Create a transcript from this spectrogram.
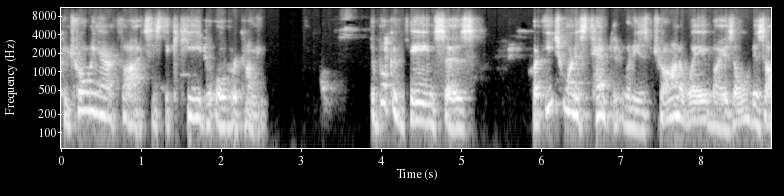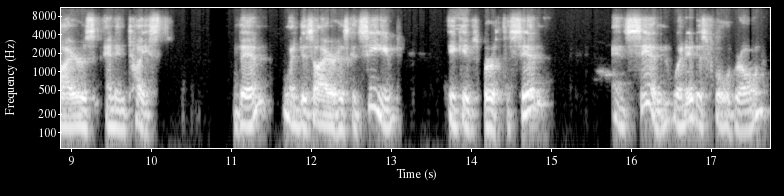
Controlling our thoughts is the key to overcoming. The book of James says, but each one is tempted when he is drawn away by his own desires and enticed. Then, when desire has conceived, it gives birth to sin, and sin, when it is full grown,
